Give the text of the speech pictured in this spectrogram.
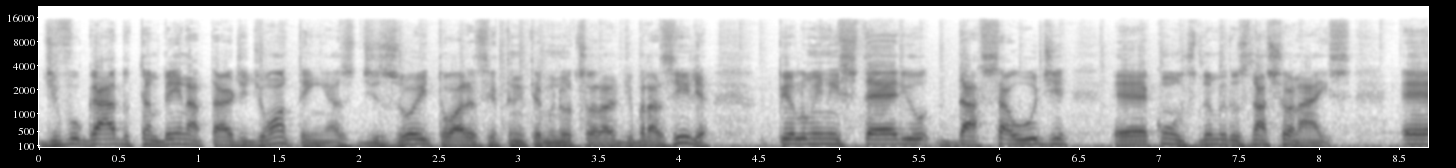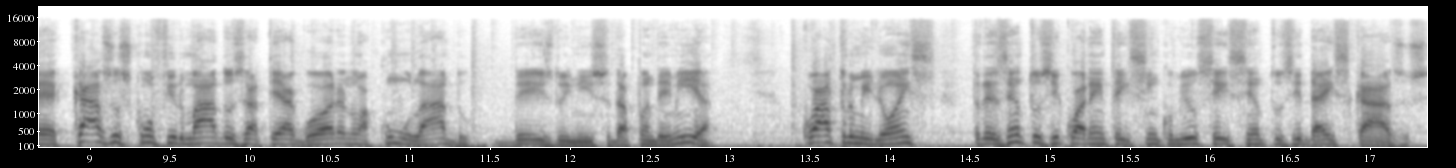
divulgado também na tarde de ontem, às 18 horas e 30 minutos, horário de Brasília, pelo Ministério da Saúde, eh, com os números nacionais. Eh, casos confirmados até agora no acumulado desde o início da pandemia. 4 milhões 345 mil 610 casos.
